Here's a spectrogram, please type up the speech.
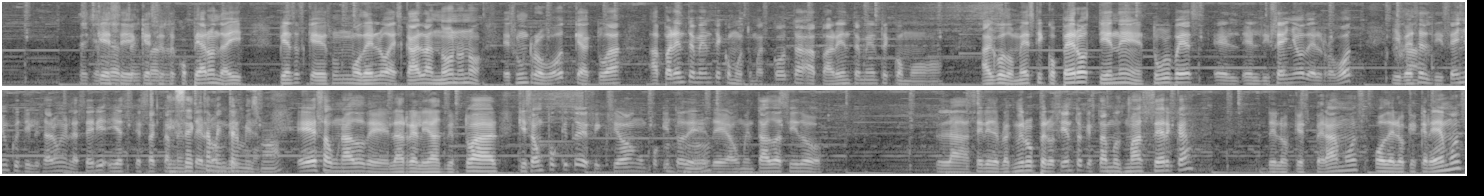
Que, se, que se, copiaron de ahí. Piensas que es un modelo a escala. No, no, no. Es un robot que actúa aparentemente como tu mascota, aparentemente como algo doméstico, pero tiene, tú ves el, el diseño del robot y ves el diseño que utilizaron en la serie y es exactamente, Exactamente lo el mismo. mismo. Es aunado de la realidad virtual, quizá un poquito de ficción, un poquito de, de aumentado ha sido la serie de Black Mirror, pero siento que estamos más cerca de lo que esperamos o de lo que creemos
